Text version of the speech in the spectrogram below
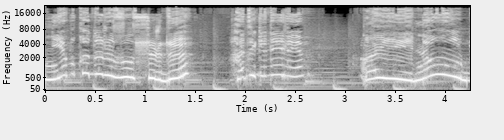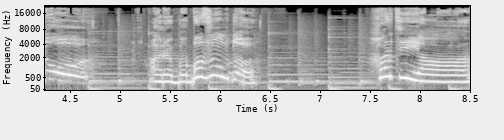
niye bu kadar uzun sürdü? Hadi gidelim. Ay ne oldu? Araba bozuldu. Hadi ya.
